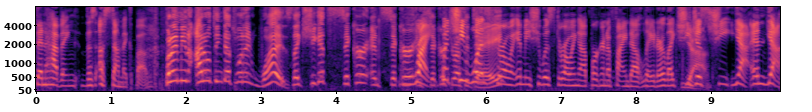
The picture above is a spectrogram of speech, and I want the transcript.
than having this, a stomach bug? but I mean, I don't think that's what it was. Like, she gets sicker and sicker and sicker but throughout she was day. throwing. I mean, she was throwing up. We're gonna find out later. Like she Yeah. just she yeah, and yeah,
